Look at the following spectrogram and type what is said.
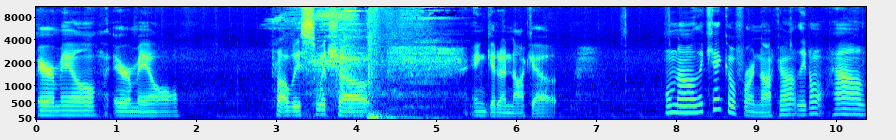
airmail, airmail, probably switch out and get a knockout. Well, no, they can't go for a knockout. They don't have...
